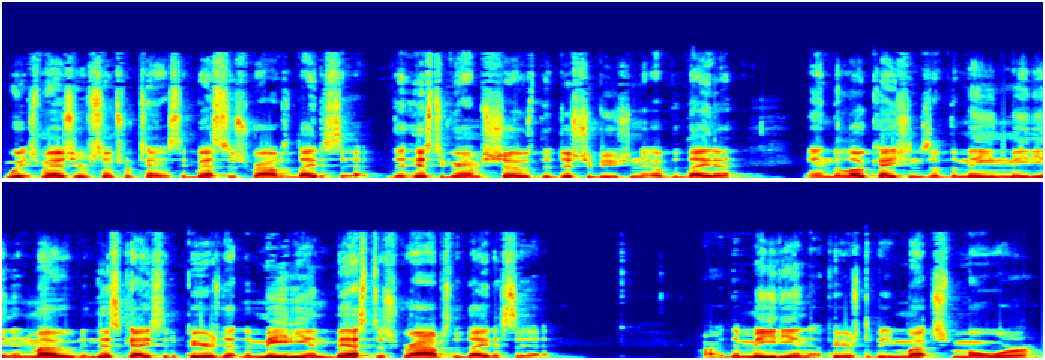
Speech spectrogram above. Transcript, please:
which measure of central tendency best describes the data set. The histogram shows the distribution of the data and the locations of the mean, median, and mode. In this case, it appears that the median best describes the data set. All right, the median appears to be much more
